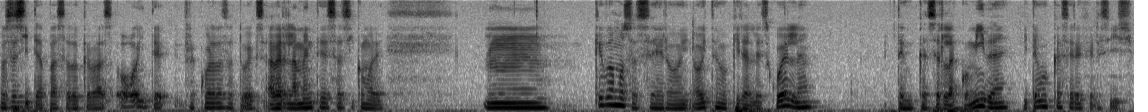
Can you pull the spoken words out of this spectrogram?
No sé si te ha pasado que vas hoy te recuerdas a tu ex. A ver, la mente es así como de, mm, ¿qué vamos a hacer hoy? Hoy tengo que ir a la escuela, tengo que hacer la comida y tengo que hacer ejercicio.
